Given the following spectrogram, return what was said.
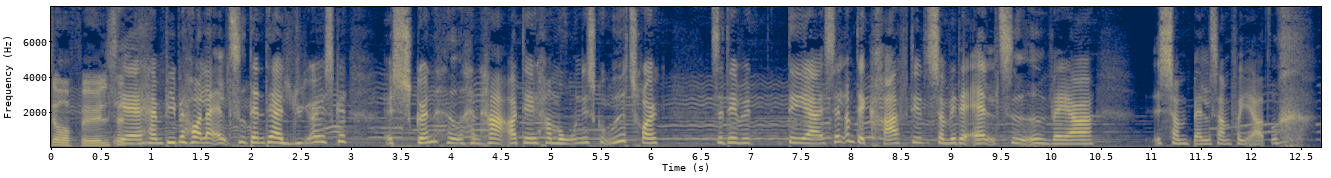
gelato-følelse. Ja, han bibeholder altid den der lyriske skønhed, han har, og det harmoniske udtryk. Så det, vil- det er, selvom det er kraftigt, så vil det altid være som balsam for hjertet.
